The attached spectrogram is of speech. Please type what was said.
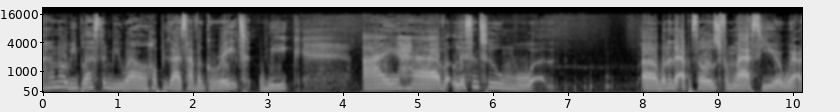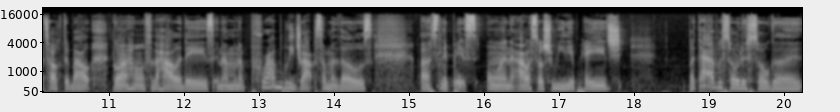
I don't know, be blessed and be well. Hope you guys have a great week. I have listened to uh, one of the episodes from last year where I talked about going home for the holidays, and I'm to probably drop some of those uh, snippets on our social media page. But that episode is so good.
